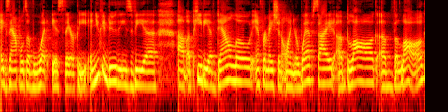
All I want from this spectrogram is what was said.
examples of what is therapy. And you can do these via um, a PDF download, information on your website, a blog, a vlog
